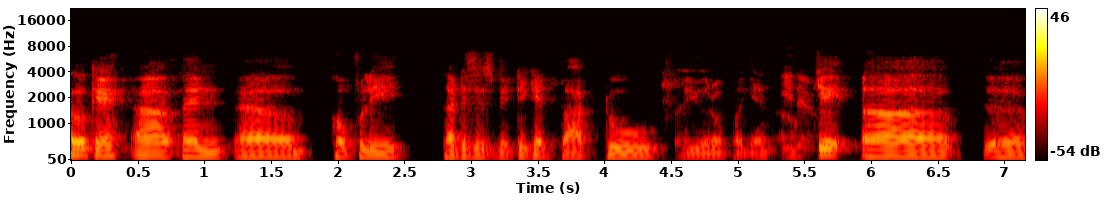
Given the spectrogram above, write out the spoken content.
okay, uh, and um, hopefully that is his ticket back to Europe again. இது- Okay, uh, uh,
